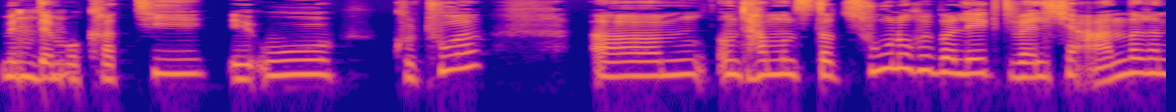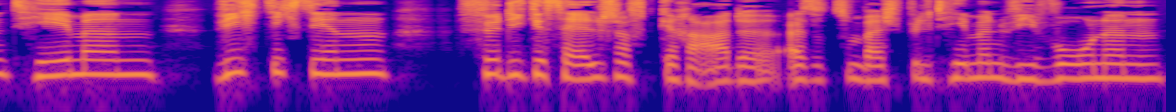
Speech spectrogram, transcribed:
mit mhm. Demokratie, EU, Kultur ähm, und haben uns dazu noch überlegt, welche anderen Themen wichtig sind für die Gesellschaft gerade. Also zum Beispiel Themen wie Wohnen,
